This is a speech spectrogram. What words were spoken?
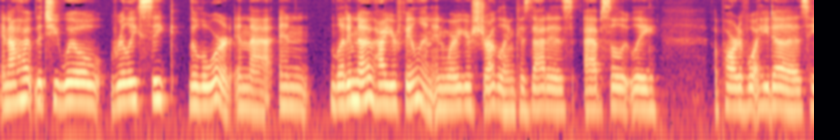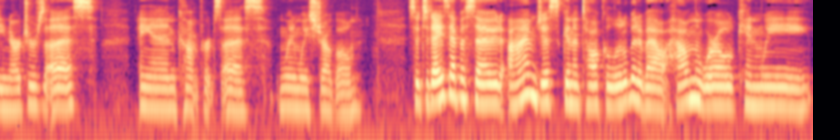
And I hope that you will really seek the Lord in that and let Him know how you're feeling and where you're struggling because that is absolutely a part of what He does. He nurtures us and comforts us when we struggle. So, today's episode, I'm just going to talk a little bit about how in the world can we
